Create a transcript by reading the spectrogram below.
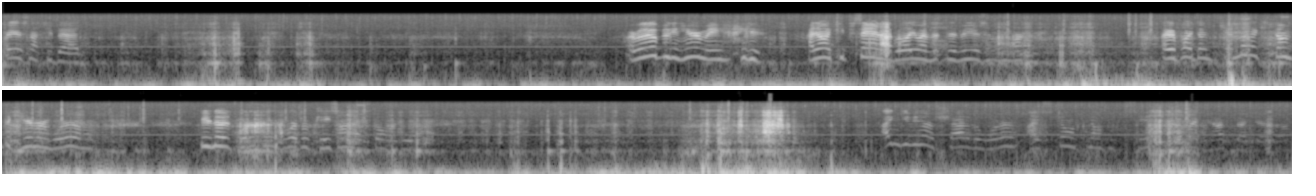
Here's not too bad. You can hear me. I know I keep saying that, but let you the, videos more. I could probably dunk the camera. I could dunk the camera in water. Even though it's waterproof, waterproof case on, I still want to do that. I can give you another shot of the water. I still don't know if you can see it. There's my house back there, though.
